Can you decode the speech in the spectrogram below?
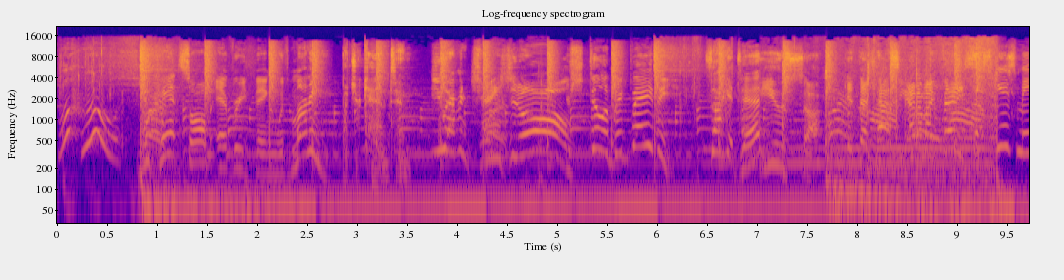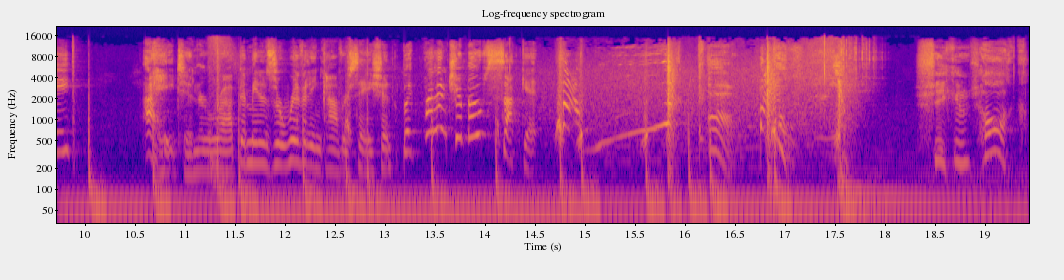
Woohoo! You can't solve everything with money. But you can, Tim. You haven't changed at all. You're still a big baby. Suck it, Ted. You suck. Get that Cassie out of my face! Excuse me. I hate to interrupt. I mean, it's a riveting conversation, but why don't you both suck it? She can talk.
